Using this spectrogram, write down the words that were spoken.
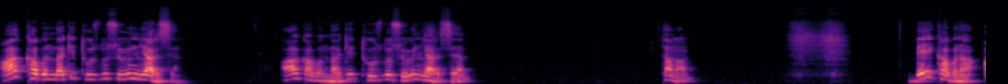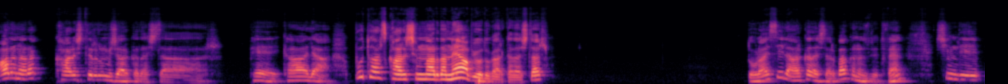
A kabındaki tuzlu suyun yarısı. A kabındaki tuzlu suyun yarısı. Tamam. B kabına alınarak karıştırılmış arkadaşlar. Pekala. Bu tarz karışımlarda ne yapıyorduk arkadaşlar? Dolayısıyla arkadaşlar bakınız lütfen. Şimdi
